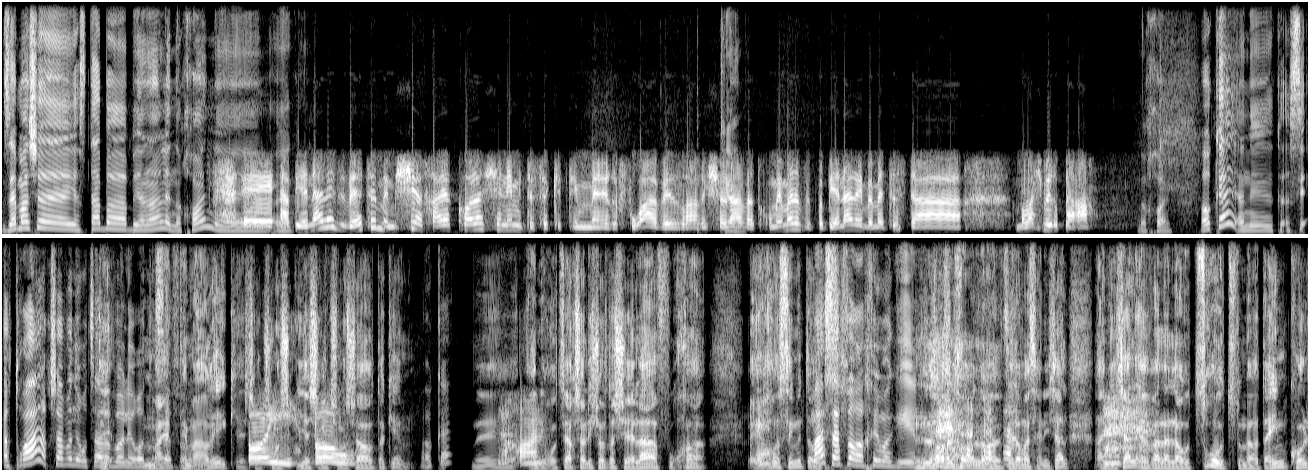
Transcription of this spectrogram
זה מה שהיא עשתה בביאנלה, נכון? אה, אה, אה, הביאנלה זה בעצם המשך, איה כל השנים מתעסקת עם אה, רפואה ועזרה ראשונה כן. והתחומים האלה, ובביאנלה היא באמת עשתה ממש מרפאה. נכון. אוקיי, אני... את רואה? עכשיו אני רוצה לבוא לראות את מה, הספר. תמהרי, כי יש רק אוי, שלוש- יש רק. שלושה עותקים. אוקיי. אה, נכון. אני רוצה עכשיו לשאול את השאלה ההפוכה. איך עושים את מה האוצרות? הספר הכי מגעיל? לא, לא, לא, זה לא מה שאני אשאל. אני אשאל, אבל על האוצרות, זאת אומרת, האם כל,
